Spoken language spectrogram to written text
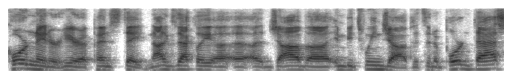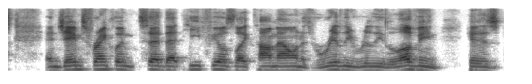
coordinator here at Penn State. Not exactly a, a job uh, in between jobs. It's an important task. And James Franklin said that he feels like Tom Allen is really, really loving his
